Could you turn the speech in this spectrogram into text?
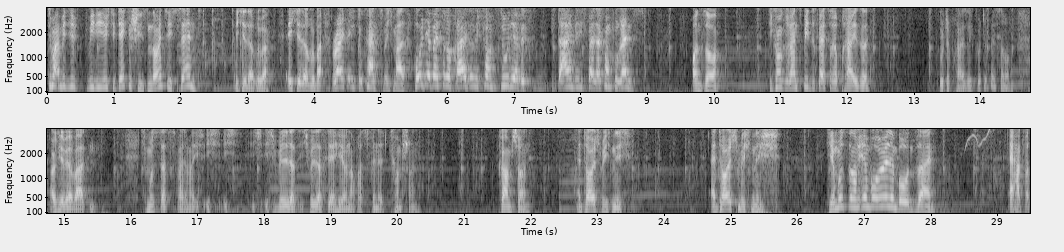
Guck mal an, wie die, wie die durch die Decke schießen. 90 Cent. Ich gehe darüber. Ich gehe darüber. Right Inc., du kannst mich mal. Hol dir bessere Preise und ich komme zu dir. Bis dahin bin ich bei der Konkurrenz. Und so. Die Konkurrenz bietet bessere Preise. Gute Preise, gute Besserung. Okay, wir warten. Ich muss das... Warte mal, ich, ich, ich, ich, ich will das. Ich will, dass der hier noch was findet. Komm schon. Komm schon. Enttäusch mich nicht. Enttäusch mich nicht. Hier muss noch irgendwo Öl im Boden sein. Er hat was.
